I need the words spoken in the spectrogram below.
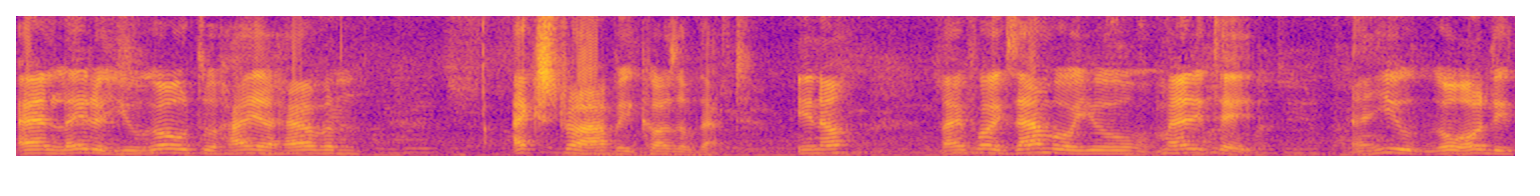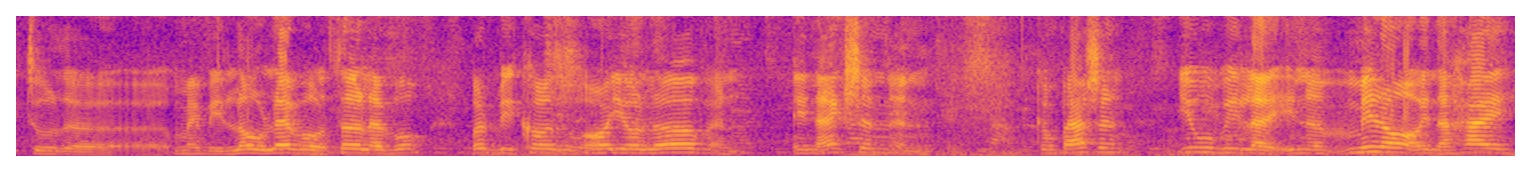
And later you go to higher heaven extra because of that. You know? Like for example, you meditate and you go only to the uh, maybe low level, third level, but because of all your love and inaction and compassion, you will be like in the middle, in the high,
